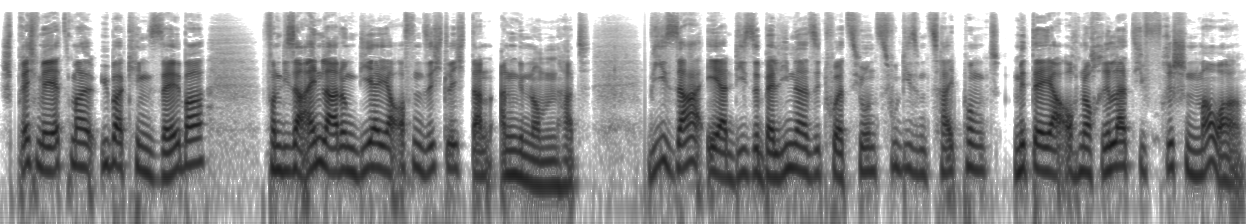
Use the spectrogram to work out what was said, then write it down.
Sprechen wir jetzt mal über King selber, von dieser Einladung, die er ja offensichtlich dann angenommen hat. Wie sah er diese Berliner Situation zu diesem Zeitpunkt mit der ja auch noch relativ frischen Mauer?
